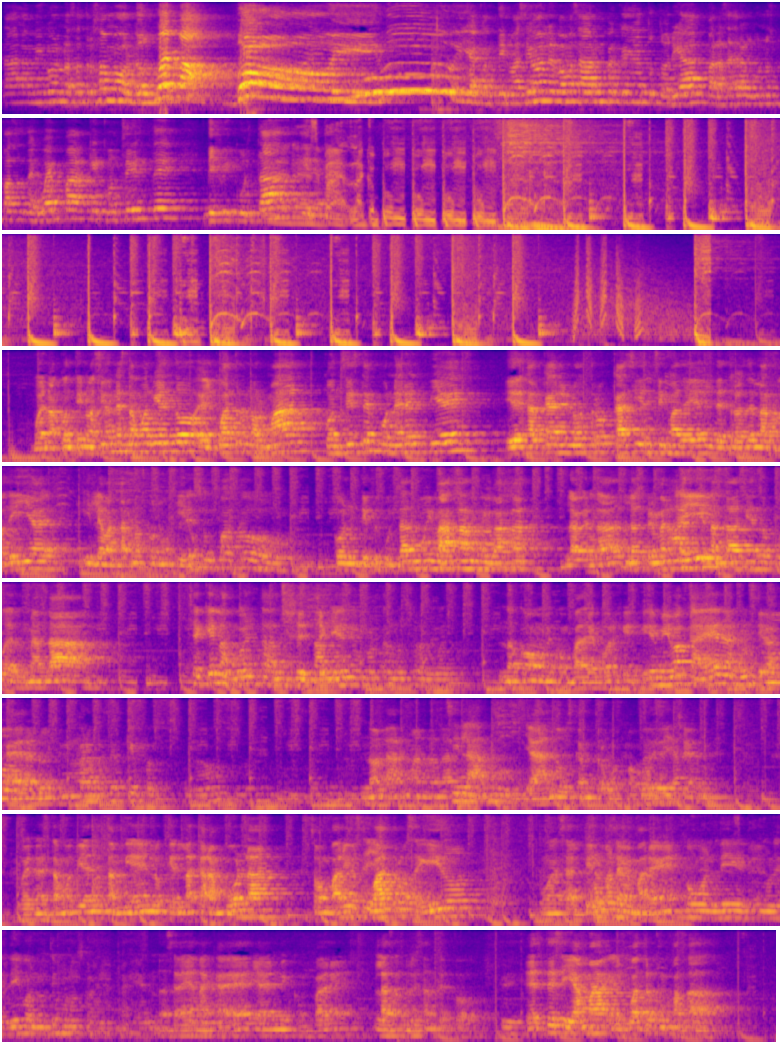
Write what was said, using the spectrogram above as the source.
tal amigos? Nosotros somos los Huepa Boy. Uh, y a continuación les vamos a dar un pequeño tutorial para hacer algunos pasos de Huepa que consiste dificultad y demás. A continuación estamos viendo el 4 normal. Consiste en poner el pie y dejar caer el otro casi encima de él, detrás de la rodilla y levantarnos con un giro. Es un paso. Con dificultad muy baja, muy baja. La verdad, las primeras veces Ahí- que la andaba haciendo, pues me andaba Chequen las vueltas. También me importan mucho las vueltas. No como mi compadre Jorge, Que que me iba a caer al último. Se iba a caer al último. Pero pues es que, pues, no. no. No la arma, no la Sí la armo. Ya ando buscando otro No, de hecho. Bueno, estamos viendo también lo que es la carambola. Son varios cuatro seguidos. Como se al tiro no se me maree. Como, el como les digo, al último no se vayan a caer. No se vayan a caer, ya ven mi compadre. La sonrisa ante todo. Sí. Este se llama el 4 con patada.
